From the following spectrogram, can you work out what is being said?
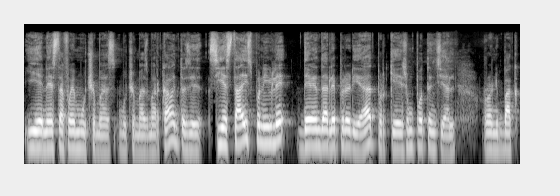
y en esta fue mucho más, mucho más marcado. Entonces, si está disponible, deben darle prioridad porque es un potencial running back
